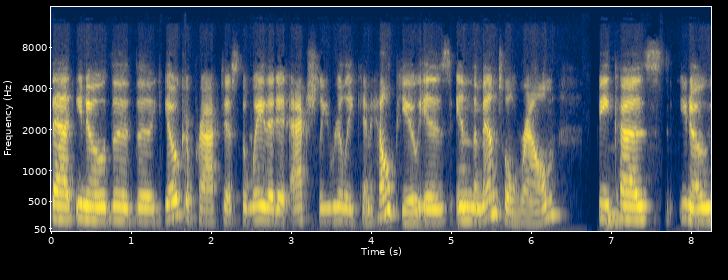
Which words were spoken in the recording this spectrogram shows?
That you know the the yoga practice, the way that it actually really can help you is in the mental realm, because mm. you know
